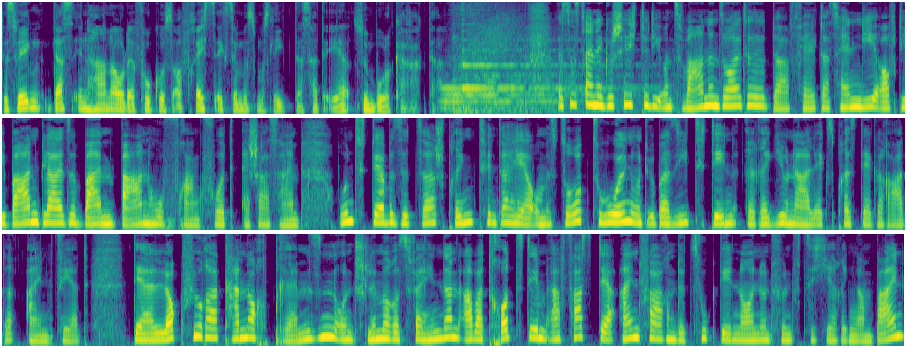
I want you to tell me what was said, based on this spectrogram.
Deswegen, dass in Hanau der Fokus auf Rechtsextremismus liegt, das hat eher Symbolcharakter. Es ist eine Geschichte, die uns warnen sollte. Da fällt das Handy auf die Bahngleise beim Bahnhof Frankfurt-Eschersheim. Und der Besitzer springt hinterher, um es zurückzuholen und übersieht den Regionalexpress, der gerade einfährt. Der Lokführer kann noch bremsen und Schlimmeres verhindern, aber trotzdem erfasst der einfahrende Zug den 59-Jährigen am Bein.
